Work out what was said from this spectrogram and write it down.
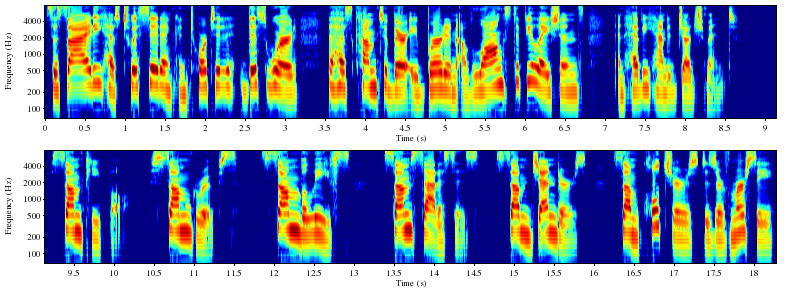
Society has twisted and contorted this word that has come to bear a burden of long stipulations and heavy handed judgment. Some people, some groups, some beliefs, some statuses, some genders, some cultures deserve mercy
